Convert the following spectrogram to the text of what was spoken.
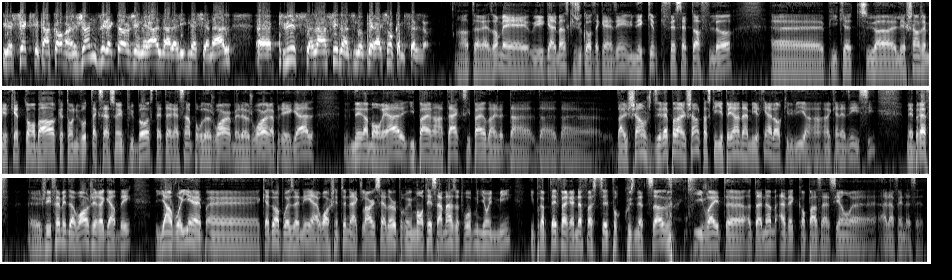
le fait que c'est encore un jeune directeur général dans la Ligue nationale euh, puisse se lancer dans une opération comme celle-là. Ah, tu as raison, mais également, ce qui joue contre le Canadien, une équipe qui fait cette offre-là, euh, puis que tu as l'échange américain de ton bord, que ton niveau de taxation est plus bas, c'est intéressant pour le joueur, mais le joueur, après égal, venir à Montréal, il perd en taxes, il perd dans, dans, le change. Je dirais pas dans le change parce qu'il est payé en américain alors qu'il vit en Canadien ici. Mais bref, euh, j'ai fait mes devoirs, j'ai regardé. Il a envoyé un, cadeau empoisonné à Washington avec Lars Seller pour lui monter sa masse de 3 millions et demi. Il pourrait peut-être faire un offre hostile pour Kuznetsov qui va être euh, autonome avec compensation euh, à la fin de la saison.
